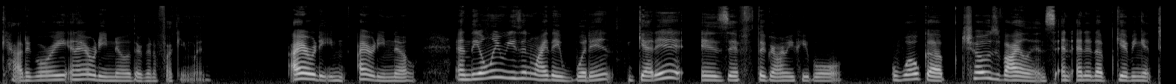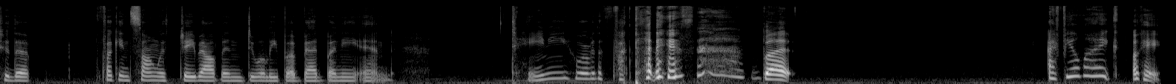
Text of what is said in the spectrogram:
category, and I already know they're gonna fucking win. I already I already know. And the only reason why they wouldn't get it is if the Grammy people woke up, chose violence, and ended up giving it to the fucking song with J Balvin, Dua Lipa, Bad Bunny, and Tainy, whoever the fuck that is. but I feel like okay,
